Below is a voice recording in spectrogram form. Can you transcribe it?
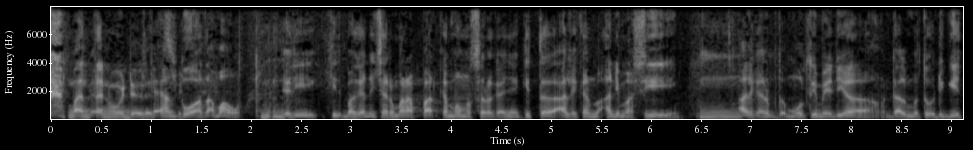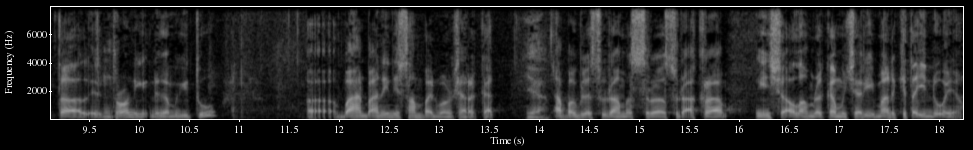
mantan muda. Kayak hang tua tak mau. Hmm. Jadi bagaimana cara merapatkan memesrakannya? Kita alihkan animasi, hmm. alihkan bentuk multimedia, dalam bentuk digital, elektronik. Hmm. Dengan begitu, uh, bahan-bahan ini sampai di masyarakat. Yeah. Apabila sudah mesra, sudah akrab, insya Allah mereka mencari mana kita induknya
